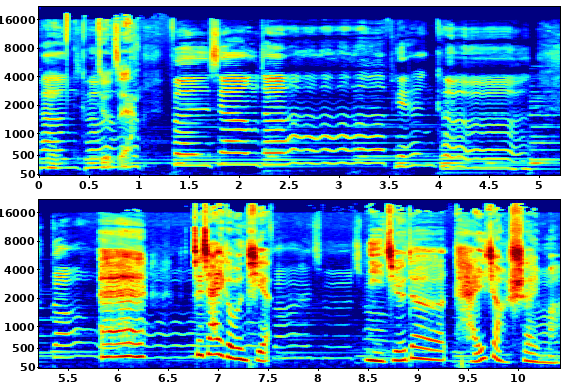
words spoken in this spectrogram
嗯，就这样。分享的片刻。哎，再加一个问题，你觉得台长帅吗？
